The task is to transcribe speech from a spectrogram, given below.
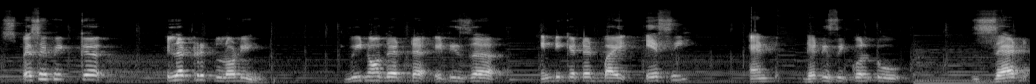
specific uh, electric loading. We know that uh, it is uh, indicated by AC and that is equal to Z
